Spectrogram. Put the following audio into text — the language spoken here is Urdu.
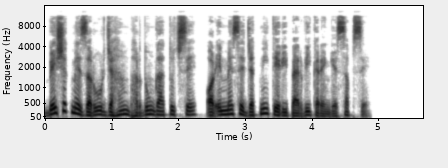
بے شک میں ضرور جہنم بھر دوں گا تجھ سے اور ان میں سے جتنی تیری پیروی کریں گے سب سے۔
